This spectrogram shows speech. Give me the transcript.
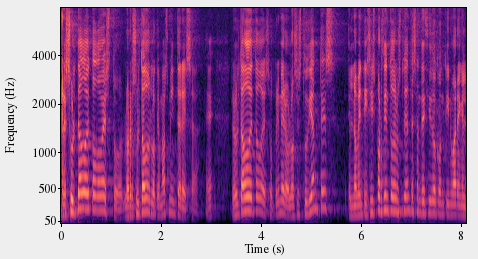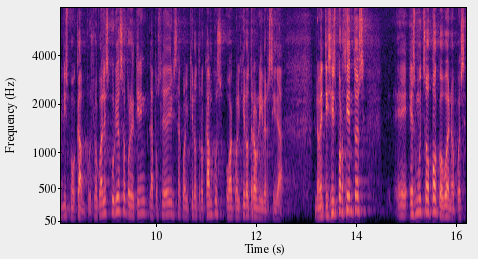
Resultado de todo esto, los resultados es lo que más me interesa. ¿eh? Resultado de todo eso, primero, los estudiantes, el 96% de los estudiantes han decidido continuar en el mismo campus, lo cual es curioso porque tienen la posibilidad de irse a cualquier otro campus o a cualquier otra universidad. El 96% es eh, ¿Es mucho o poco? Bueno, pues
